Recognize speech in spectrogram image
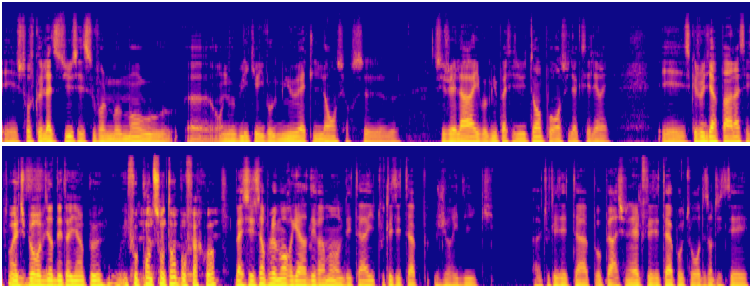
Et je trouve que là-dessus, c'est souvent le moment où euh, on oublie qu'il vaut mieux être lent sur ce sujet-là, il vaut mieux passer du temps pour ensuite accélérer. Et ce que je veux dire par là, c'est Ouais, tu peux revenir détailler un peu. Il faut prendre son temps pour faire quoi? Bah, c'est simplement regarder vraiment dans le détail toutes les étapes juridiques, euh, toutes les étapes opérationnelles, toutes les étapes autour des entités,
